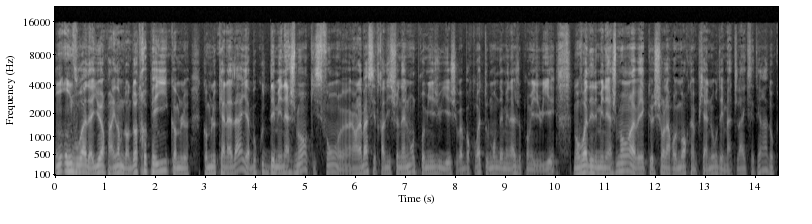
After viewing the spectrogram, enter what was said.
on, voit d'ailleurs par exemple dans d'autres pays comme le, comme le Canada, il y a beaucoup de déménagements qui se font, euh, alors là-bas c'est traditionnellement le 1er juillet, je ne sais pas pourquoi tout le monde déménage le 1er juillet, mais on voit des déménagements avec sur la remorque un piano, des matelas, etc. Donc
